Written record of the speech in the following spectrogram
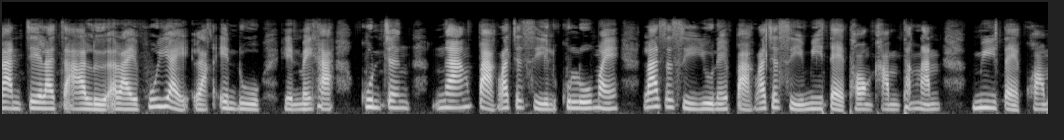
การเจรจาหรืออะไรผู้ใหญ่รักเอ็นดูเห็นไหมคะ คุณจะง้างปากราชสีคุณรู้ไหมราชสีอยู่ในปากราชสีมีแต่ทองคำทั้งนั้น มีแต่ความ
